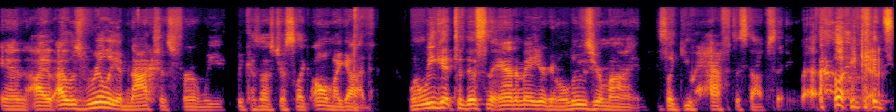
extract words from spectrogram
and I, I was really obnoxious for a week because I was just like, "Oh my god, when we get to this in the anime, you're going to lose your mind." It's like you have to stop saying that. like yeah, it's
